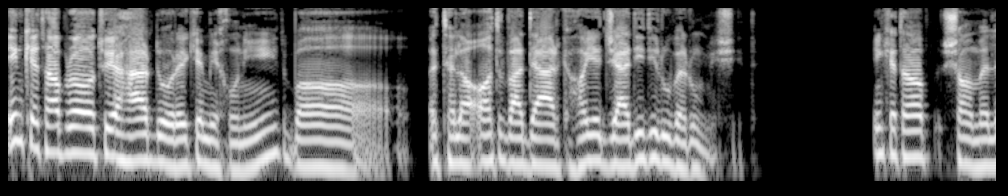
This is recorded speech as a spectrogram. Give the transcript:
این کتاب رو توی هر دوره که می‌خونید با اطلاعات و درک های جدیدی روبرو میشید. این کتاب شامل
